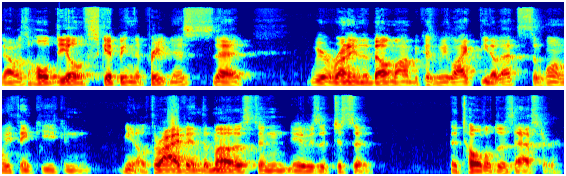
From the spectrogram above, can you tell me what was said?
that was the whole deal of skipping the Preakness that we were running the Belmont because we like, you know, that's the one we think he can, you know, thrive in the most. And it was a, just a, a total disaster.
